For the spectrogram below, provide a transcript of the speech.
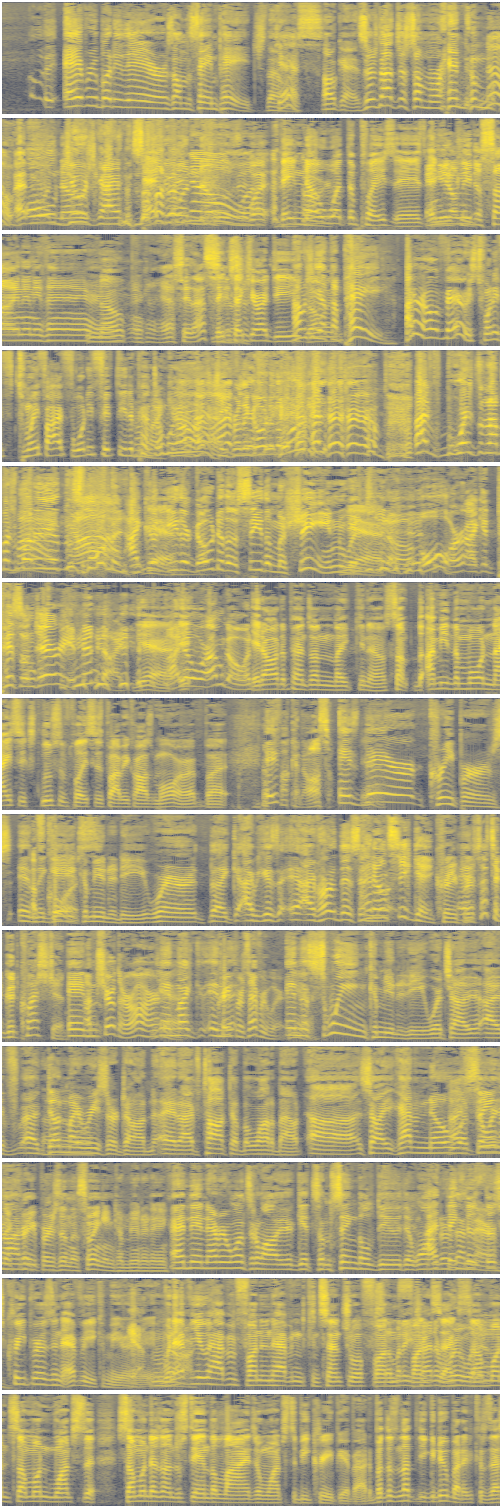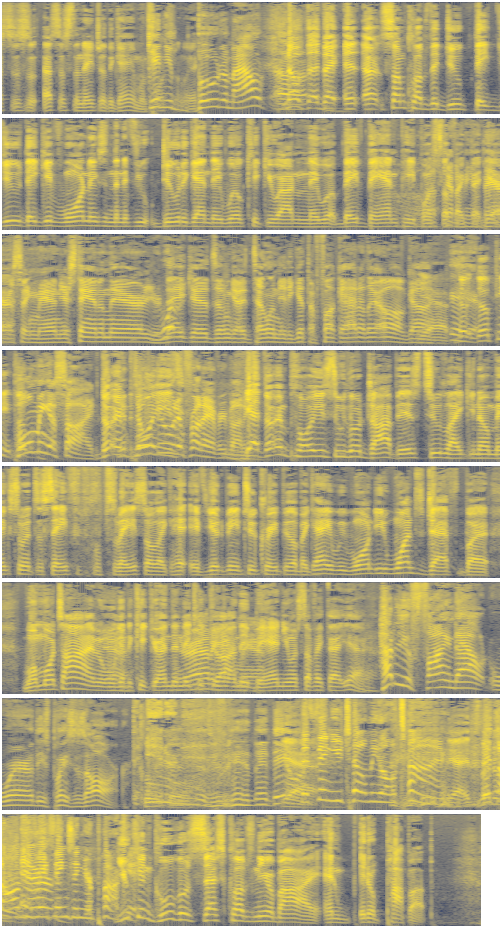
Everybody there is on the same page, though. Yes. Okay, so there's not just some random No, old knows, Jewish guy in the sauna. Everyone No. knows what they know what the place is, And, you, don't can- need to sign anything? Or, No. Okay. Yeah, see, that's They that's check just- your ID. How much go you have to pay? I don't know. It varies 20, 25, 40, 50. Depends my on where you're that's at. cheaper than going to the movie. I've wasted that much money My in this God. morning. I could Yeah. either go to the see the machine, which Yeah. you know, or I could piss on Jerry at midnight. Yeah, I know it- where I'm going. It all depends on like you know some. I mean, the more nice exclusive places probably cost more, but It- fucking awesome. Is there creepers in Of the gay course. community where, like, I, because I've heard this. In, I don't see gay creepers. and- That's a good question. and- I'm sure there are. And like in creepers the, everywhere. in Yeah. the swinging community, which I, I've uh, done my research on and I've talked a lot about, uh, so I kind of know I've what's seen going the on. creepers in the swinging community. And then every once in a while, you get some single dude that I wanders think in there's, there. there's creepers in every community. Yeah, Whenever you're having fun and having consensual fun, Somebody fun tried to sex, ruin it. someone someone someone wants to, someone doesn't understand the lines and wants to be creepy about it. But there's nothing you can do about it because that's just that's just the nature of the game. Can you boot them out? Uh, No, the, the, uh, some clubs they do they do they give warnings, and then if you do it again, they will kick you out, and they will they've banned people and stuff like be that. Yeah. embarrassing, man. You're standing there, you're What- naked, some guy telling you to get the fuck out of there. Oh god. Yeah, the, the pe- Pull the- me aside. the And Don't do employees- it in front of everybody. Yeah, the employees who their job is to like you know make sure it's a safe space. So like, if you're being too creepy, they're like, hey, we warned you once, Jeff, but one more time, and Yeah. we're gonna kick you. And then You're they kick you out here, and they man. ban you and stuff like that. Yeah, How do you find out where these places are? The internet. They- they Yeah. The thing you tell me all the time. yeah. It's, It's literally- on there? Everything's in your pocket. You can Google sex clubs nearby, and it'll pop up.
